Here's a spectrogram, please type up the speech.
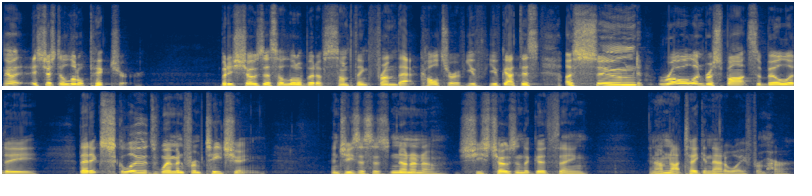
Now, it's just a little picture, but it shows us a little bit of something from that culture. If you've, you've got this assumed role and responsibility that excludes women from teaching, and Jesus says, No, no, no, she's chosen the good thing, and I'm not taking that away from her.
